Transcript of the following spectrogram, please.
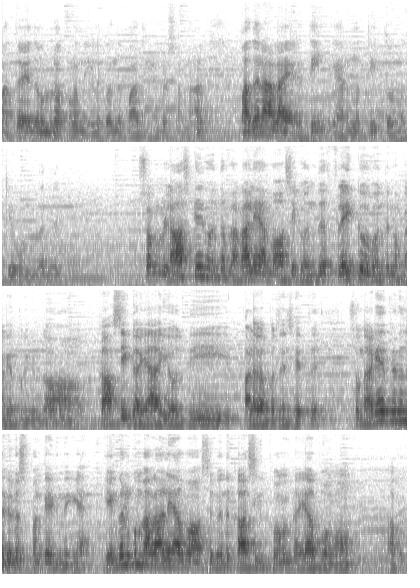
பத்து வயது உள்ள குழந்தைகளுக்கு வந்து பார்த்தீங்க அப்படின்னு சொன்னால் பதினாலாயிரத்தி இரநூத்தி தொண்ணூற்றி ஒன்பது. ஸோ நம்ம லாஸ்ட் டைம் வந்து மகாலய அமாவாசைக்கு வந்து ஃப்ளைட் டூர் வந்து நம்ம நிறைய பண்ணியிருந்தோம் காசி கயா அயோத்தி அழகாபத்தையும் சேர்த்து. ஸோ நிறைய பேர் வந்து ரிக்வஸ்ட் பண்ணிட்டே இருந்தீங்க. எங்களுக்கும் மகாலய அமாவாசைக்கு வந்து காசிக்கு போகிறோம் கயா போகும் அப்படி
